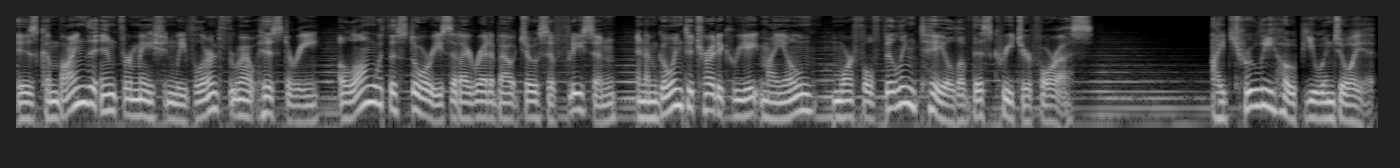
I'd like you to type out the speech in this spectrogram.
is combine the information we've learned throughout history, along with the stories that I read about Joseph Friesen, and I'm going to try to create my own, more fulfilling tale of this creature for us. I truly hope you enjoy it.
